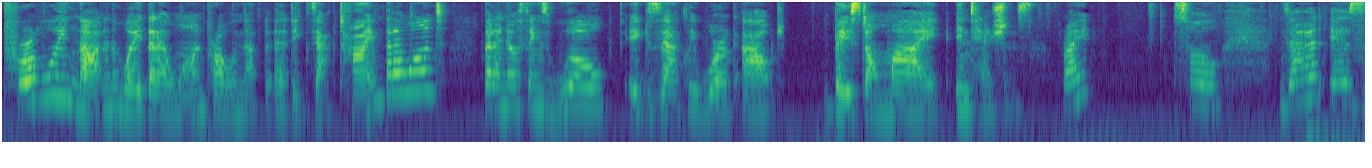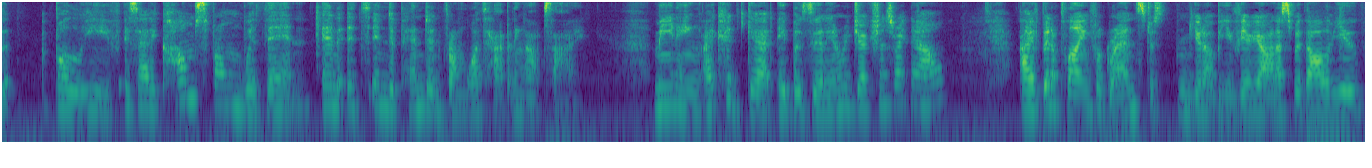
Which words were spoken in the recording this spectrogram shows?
Probably not in the way that I want, probably not at the exact time that I want, but I know things will exactly work out based on my intentions, right? So that is belief is that it comes from within and it's independent from what's happening outside. Meaning, I could get a bazillion rejections right now. I've been applying for grants, just, you know, being very honest with all of you.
